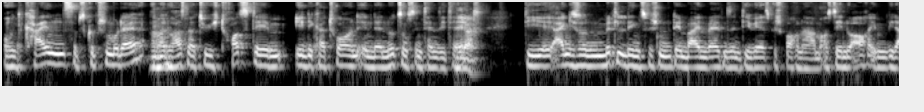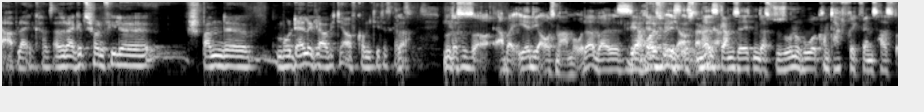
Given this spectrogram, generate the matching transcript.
Und kein Subscription-Modell, mhm. aber du hast natürlich trotzdem Indikatoren in der Nutzungsintensität, ja. die eigentlich so ein Mittelding zwischen den beiden Welten sind, die wir jetzt besprochen haben, aus denen du auch eben wieder ableiten kannst. Also da gibt's schon viele spannende Modelle, glaube ich, die aufkommen, die das Ganze. Klar. Nur das ist aber eher die Ausnahme, oder? Weil es sehr Ja, häufig ist, ist, sagen, ne, ist ja. ganz selten, dass du so eine hohe Kontaktfrequenz hast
